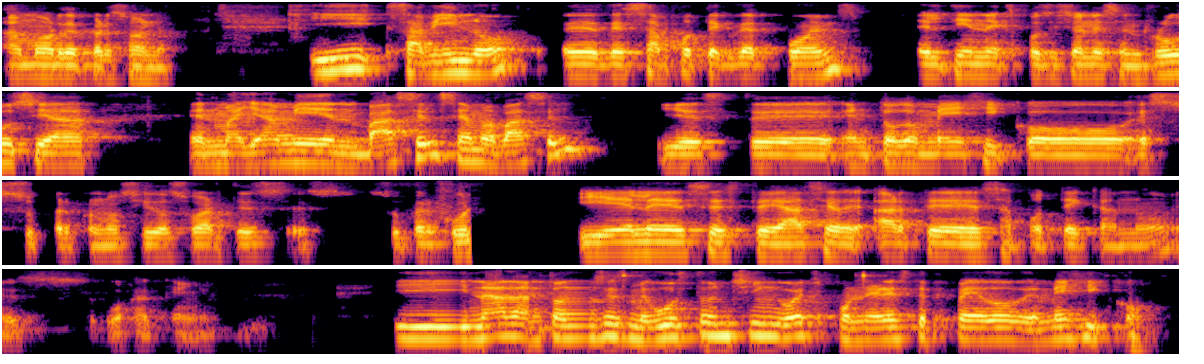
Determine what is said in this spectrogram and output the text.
amor de persona. Y Sabino, eh, de Zapotec Dead Poems, él tiene exposiciones en Rusia, en Miami, en Basel, se llama Basel, y este, en todo México es súper conocido, su arte es súper cool. Y él es, este, hace arte zapoteca, ¿no? Es oaxaqueño. Y nada, entonces me gusta un chingo exponer este pedo de México.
